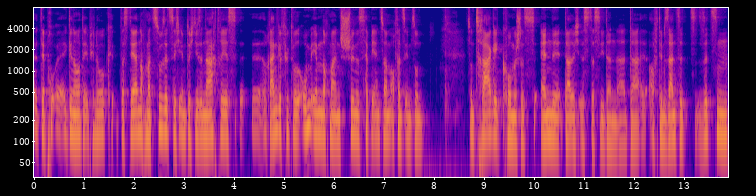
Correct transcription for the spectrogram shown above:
Der Pro, äh, genau, der Epilog, dass der nochmal zusätzlich eben durch diese Nachdrehs äh, rangefügt wurde, um eben nochmal ein schönes Happy End zu haben, auch wenn es eben so ein so ein tragikomisches Ende dadurch ist, dass sie dann äh, da auf dem Sand sitz, sitzen,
